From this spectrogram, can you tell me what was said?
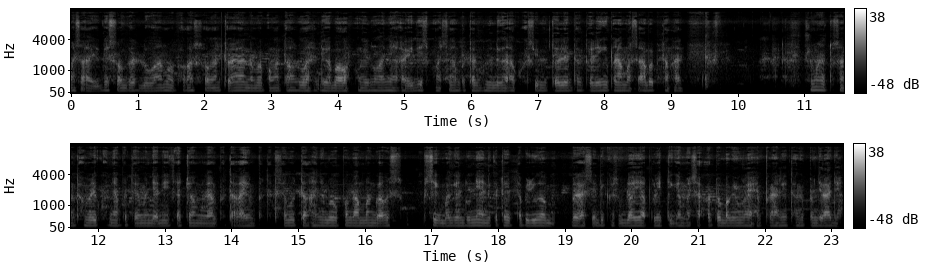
masa Al-Idris Roger II merupakan seorang yang dan berpengetahuan luas di bawah pengilmuannya Al-Idris menghasilkan peta dengan akurasi detail yang tak terlinggi pada masa abad pertengahan Selama ratusan tahun berikutnya, peta menjadi yang melihat peta lain. Peta tersebut tak hanya berupa gambar garis fisik bagian dunia yang diketahui, tapi juga berhasil di budaya, politik, dan masyarakat berbagai wilayah yang pernah ditangkap penjelajah.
